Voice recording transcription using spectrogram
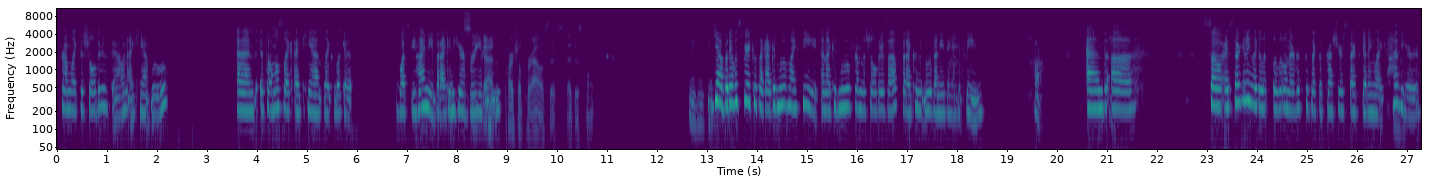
from like the shoulders down, I can't move. And it's almost like I can't like look at what's behind me, but I can hear so breathing. partial paralysis at this point. Mm-hmm. Yeah, but it was weird because like I could move my feet and I could move from the shoulders up, but I couldn't move anything in between. Huh. And uh so I start getting like a, a little nervous because like the pressure starts getting like mm-hmm. heavier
